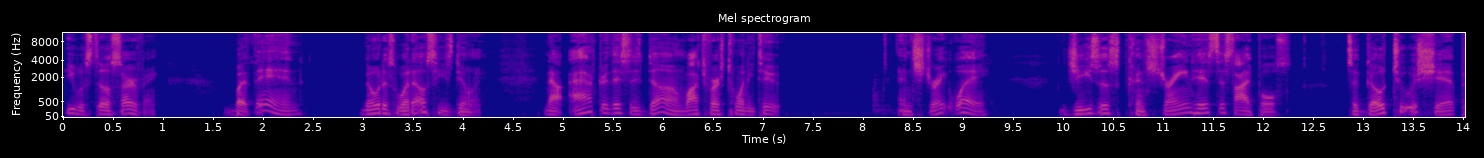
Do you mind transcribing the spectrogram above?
He was still serving. But then notice what else he's doing. Now, after this is done, watch verse 22. And straightway, Jesus constrained his disciples to go to a ship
